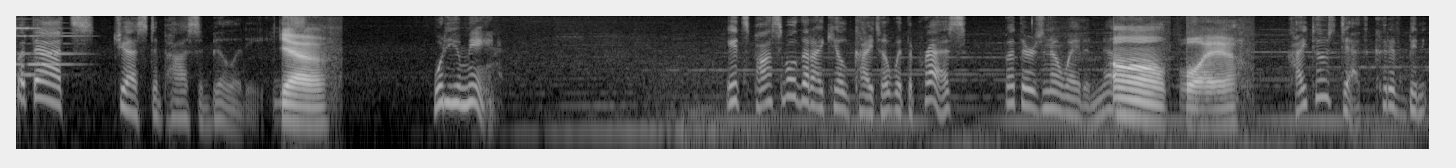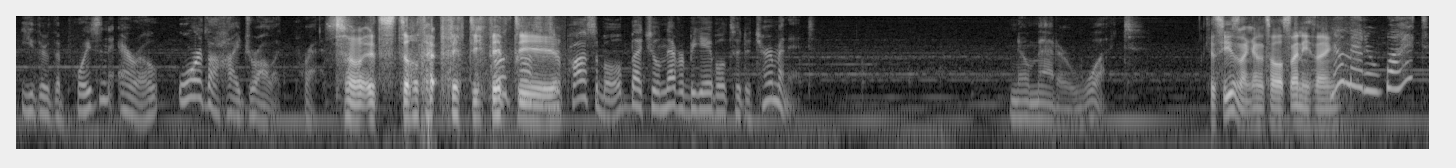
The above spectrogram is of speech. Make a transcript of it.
But that's just a possibility. Yeah. What do you mean? It's possible that I killed Kaito with the press, but there's no way to know. Oh boy. Kaito's death could have been either the poison arrow or the hydraulic press. So it's still that Both causes 50-50. are possible, but you'll never be able to determine it. No matter what. Because he's not gonna tell us anything. No matter what?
